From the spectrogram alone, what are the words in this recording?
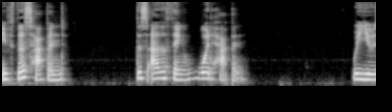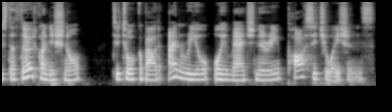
If this happened, this other thing would happen. We use the third conditional to talk about unreal or imaginary past situations.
